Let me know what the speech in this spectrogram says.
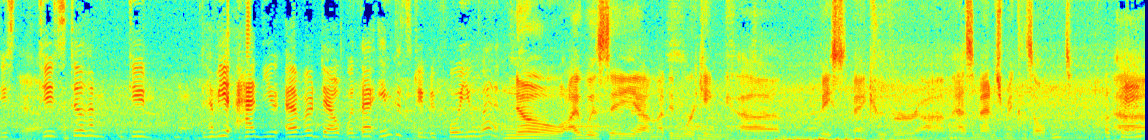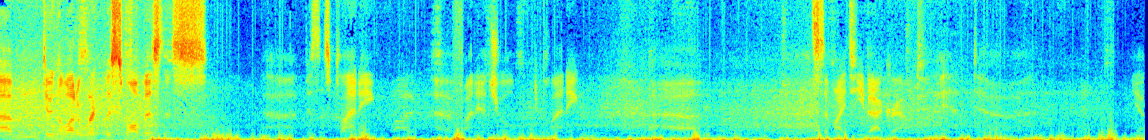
You, Yeah. Do you still have? Do you have you had you ever dealt with that industry before you went? No, I was a. Um, I've been working um, based in Vancouver um, as a management consultant. Okay. Um, doing a lot of work with small business, uh, business planning, uh, financial planning, uh, some IT background, and uh, yeah.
